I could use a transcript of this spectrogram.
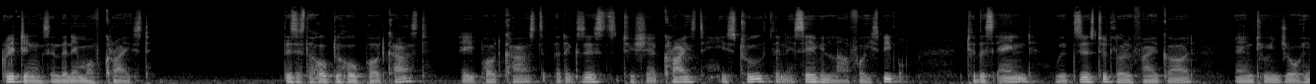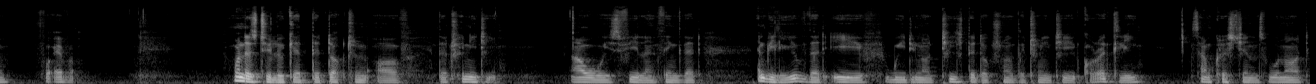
Greetings in the name of Christ. This is the Hope to Hope podcast, a podcast that exists to share Christ, His truth, and His saving love for His people. To this end, we exist to glorify God and to enjoy Him forever. I want us to look at the doctrine of the Trinity. I always feel and think that and believe that if we do not teach the doctrine of the Trinity correctly, some Christians will not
